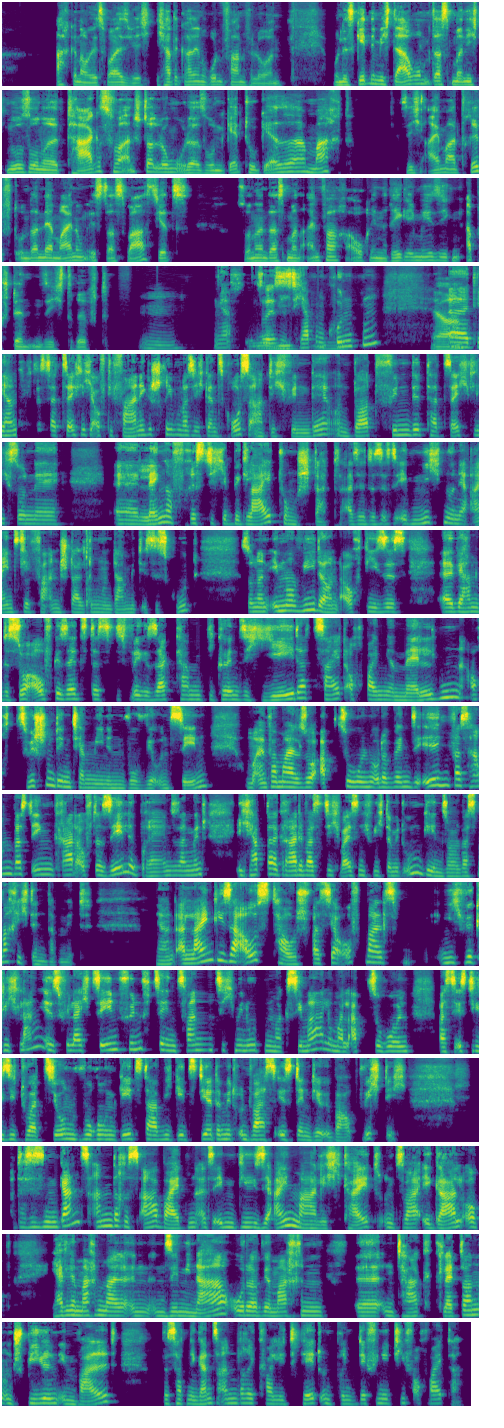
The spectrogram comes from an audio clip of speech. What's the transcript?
Ach genau, jetzt weiß ich. Ich hatte gerade den roten Faden verloren. Und es geht nämlich darum, dass man nicht nur so eine Tagesveranstaltung oder so ein Get-Together macht, sich einmal trifft und dann der Meinung ist, das war's jetzt, sondern dass man einfach auch in regelmäßigen Abständen sich trifft. Mhm. Ja, so ist es. Ich habe einen Kunden, ja. äh, die haben sich das tatsächlich auf die Fahne geschrieben, was ich ganz großartig finde. Und dort findet tatsächlich so eine äh, längerfristige Begleitung statt. Also das ist eben nicht nur eine Einzelveranstaltung und damit ist es gut, sondern immer wieder. Und auch dieses, äh, wir haben das so aufgesetzt, dass wir gesagt haben, die können sich jederzeit auch bei mir melden, auch zwischen den Terminen, wo wir uns sehen, um einfach mal so abzuholen oder wenn sie irgendwas haben, was ihnen gerade auf der Seele brennt, sagen, Mensch, ich habe da gerade was, ich weiß nicht, wie ich damit umgehen soll. Was mache ich denn damit? Ja, und allein dieser Austausch, was ja oftmals nicht wirklich lang ist, vielleicht 10, 15, 20 Minuten maximal, um mal abzuholen, was ist die Situation, worum geht es da, wie geht es dir damit und was ist denn dir überhaupt wichtig. Das ist ein ganz anderes Arbeiten als eben diese Einmaligkeit und zwar egal ob, ja, wir machen mal ein, ein Seminar oder wir machen äh, einen Tag Klettern und spielen im Wald. Das hat eine ganz andere Qualität und bringt definitiv auch weiter.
